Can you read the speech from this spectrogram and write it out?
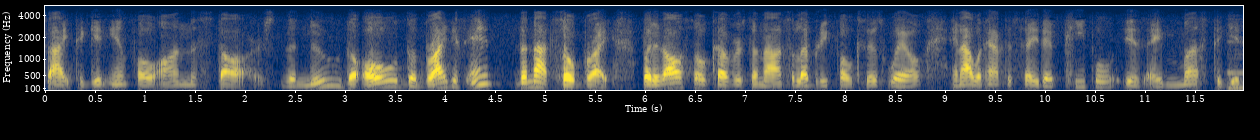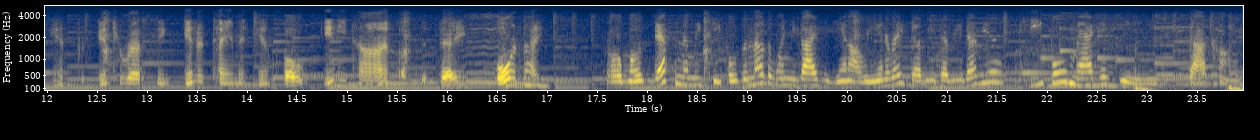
site to get info on the stars, the new, the old, the brightest, and the not so bright. But it also covers the non-celebrity folks as well. And I would have to say that People is a must to get in- interesting entertainment info any time of the day or night. Oh, most definitely. People's another one, you guys. Again, I'll reiterate www.peoplemagazine.com.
